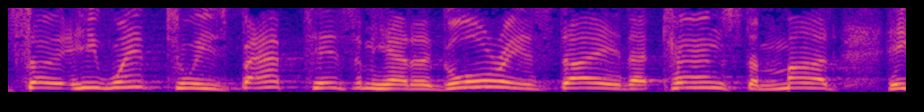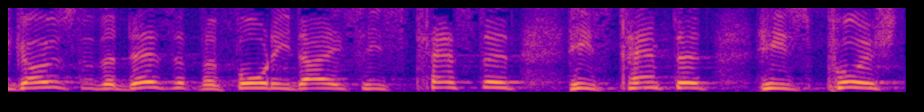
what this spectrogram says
So he went to his baptism. He had a glorious day that turns to mud. He goes to the desert for 40 days. He's tested, he's tempted, he's pushed,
